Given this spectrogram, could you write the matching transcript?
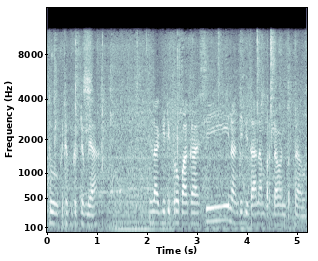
Tuh, gedem-gedem ya. Ini lagi dipropagasi, nanti ditanam per daun per daun.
